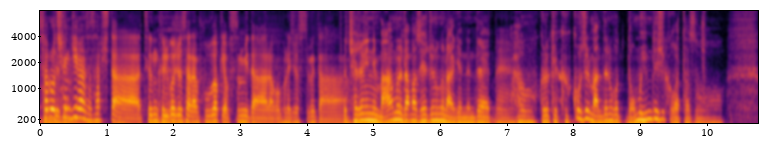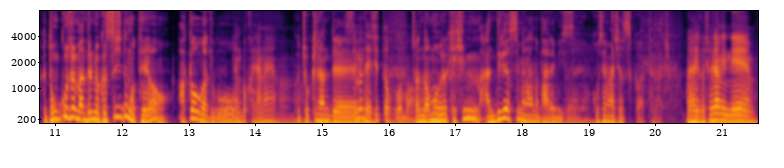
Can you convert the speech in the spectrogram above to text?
서로. 챙기면서 삽시다. 등 긁어줄 사람 부부밖에 없습니다. 라고 보내주셨습니다. 최정희님 마음을 담아서 해주는 건 알겠는데, 네. 아우 그렇게 그 꽃을 만드는 것도 너무 힘드실 것 같아서 그 돈꽃을 만들면 그거 쓰지도 못해요. 아까워가지고 행복하잖아요. 그 좋긴 한데 쓰면 되지 또 그거 뭐. 전 너무 그렇게 힘 안 들였으면 하는 바람이 있어요. 고생하셨을 것 같아가지고. 아이고 최정희님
